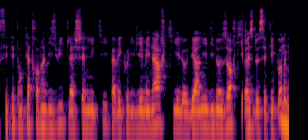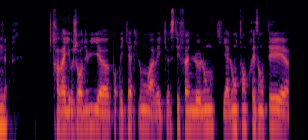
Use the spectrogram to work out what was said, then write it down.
c'était en 98, la chaîne L'équipe avec Olivier Ménard, qui est le dernier dinosaure qui reste de cette époque. Mm-hmm. Je travaille aujourd'hui euh, pour Decathlon avec euh, Stéphane Lelon, qui a longtemps présenté euh,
